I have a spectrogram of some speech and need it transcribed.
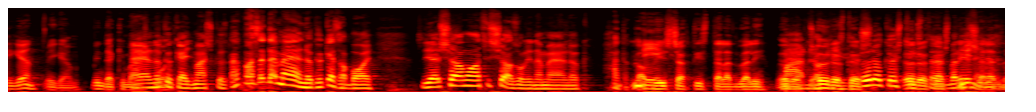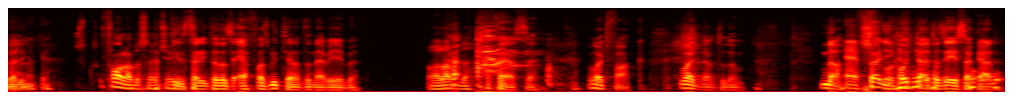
Igen? Igen, mindenki más Elnökök mond. egymás között. Hát az nem elnökök, ez a baj. Ugye se a Marci, se az Oli nem elnök. Hát a kapi Még. is csak tiszteletbeli. Már Örök, csak örökös, Örökös tiszteletbeli. tiszteletbeli. Elnöke. Fallabda szövetség. Szerinted az F az mit jelent a nevébe? A labda? Hát persze. Vagy fuck. Vagy nem tudom. Na, F Sanyi, hogy telt az éjszakád?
